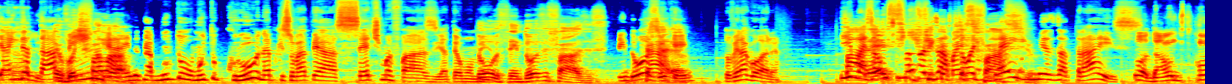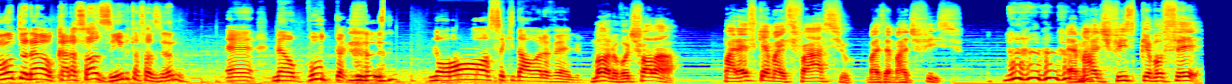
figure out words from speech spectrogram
E ainda Caralho. tá Eu bem, falar. ainda tá muito, muito cru, né? Porque só vai até a sétima fase até o momento. 12, tem 12 fases. Tem 12, Cara, ok. Tô vendo agora. Ih, mas a parece última atualização é mais 10 fácil. meses atrás. Pô, dá um desconto, né? O cara sozinho que tá fazendo. É, não, puta que... Nossa, que da hora, velho. Mano, eu vou te falar. Parece que é mais fácil, mas é mais difícil. É mais difícil porque você.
